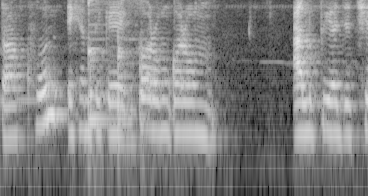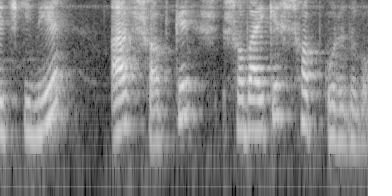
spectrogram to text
তখন এখান থেকে গরম গরম আলু পেঁয়াজের ছেঁচকি নিয়ে আর সবকে, সবাইকে সব করে দেবো।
